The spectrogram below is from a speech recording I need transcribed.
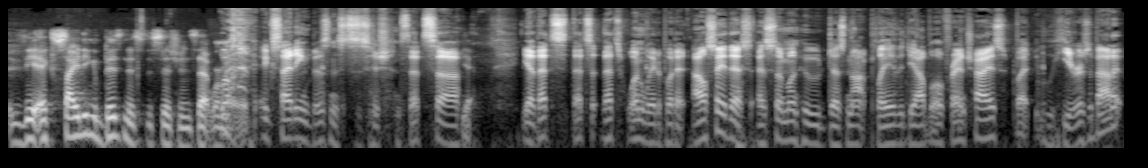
the exciting business decisions that were Well, made. exciting business decisions. That's uh, Yeah. yeah, that's that's that's one way to put it. I'll say this as someone who does not play the Diablo franchise, but who hears about it.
